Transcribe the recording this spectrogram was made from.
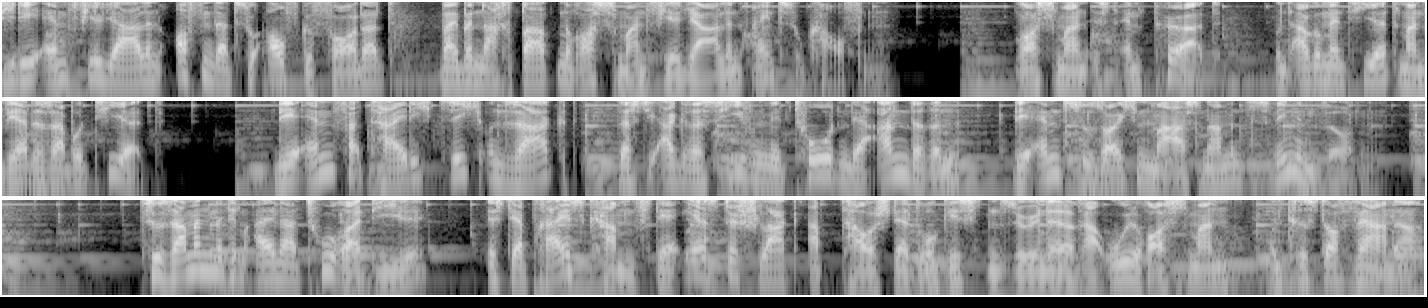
die DM-Filialen offen dazu aufgefordert, bei benachbarten Rossmann-Filialen einzukaufen. Rossmann ist empört und argumentiert, man werde sabotiert. DM verteidigt sich und sagt, dass die aggressiven Methoden der anderen DM zu solchen Maßnahmen zwingen würden. Zusammen mit dem Alnatura-Deal ist der Preiskampf der erste Schlagabtausch der Drogistensöhne Raoul Rossmann und Christoph Werner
